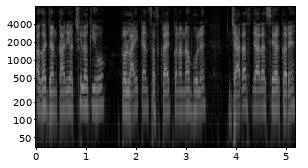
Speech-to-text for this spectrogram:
अगर जानकारी अच्छी लगी हो तो लाइक एंड सब्सक्राइब करना ना भूलें। ज़्यादा से ज़्यादा शेयर करें।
